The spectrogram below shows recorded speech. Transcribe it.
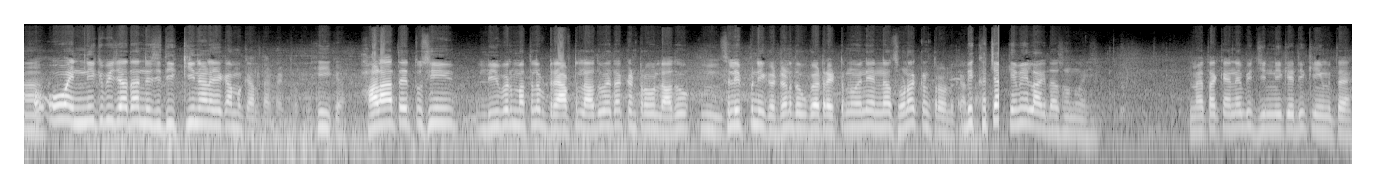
ਹਾਂ। ਉਹ ਇੰਨੀ ਕੁ ਵੀ ਜ਼ਿਆਦਾ ਨਜ਼ਦੀਕੀ ਨਾਲ ਇਹ ਕੰਮ ਕਰਦਾ ਟਰੈਕਟਰ ਠੀਕ ਹੈ। ਹਾਲਾਂ ਤੇ ਤੁਸੀਂ ਲੀਵਰ ਮਤਲਬ ਡਰਾਫਟ ਲਾ ਦਿਓ ਇਹਦਾ ਕੰਟਰੋਲ ਲਾ ਦਿਓ। ਸਲਿੱਪ ਨਹੀਂ ਕੱਢਣ ਦਊਗਾ ਟਰੈਕਟਰ ਨੂੰ ਇਹਨੇ ਇੰਨਾ ਸੋਹਣਾ ਕੰਟਰੋਲ ਵੀ ਕਰਦਾ ਖੱਚਾ ਕਿਵੇਂ ਲੱਗਦਾ ਤੁਹਾਨੂੰ ਇਹ? ਮੈਂ ਤਾਂ ਕਹਿੰਦਾ ਵੀ ਜਿੰਨੀ ਕਿ ਇਹਦੀ ਕੀਮਤ ਹੈ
